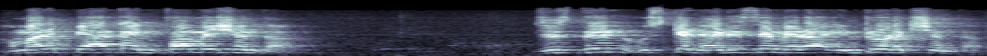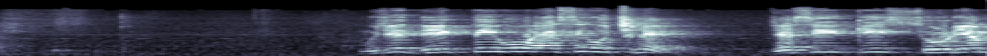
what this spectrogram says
हमारे प्यार का इंफॉर्मेशन था। जिस दिन उसके डैडी से मेरा इंट्रोडक्शन था। मुझे देखते ही वो ऐसे उछले। जैसे कि सोडियम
